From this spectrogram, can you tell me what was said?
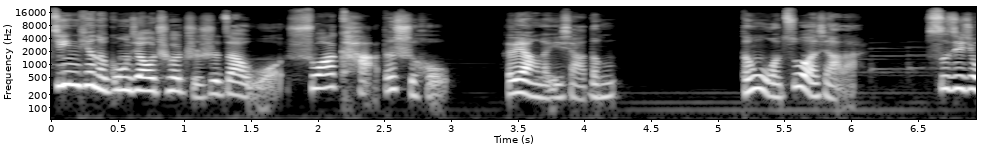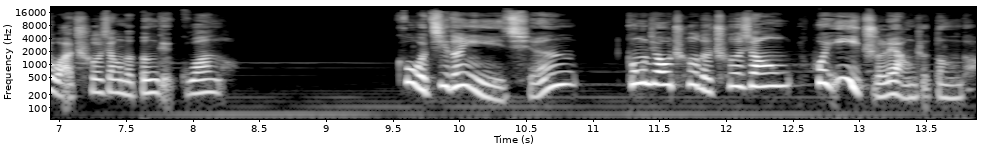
今天的公交车只是在我刷卡的时候亮了一下灯，等我坐下来，司机就把车厢的灯给关了。可我记得以前公交车的车厢会一直亮着灯的，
